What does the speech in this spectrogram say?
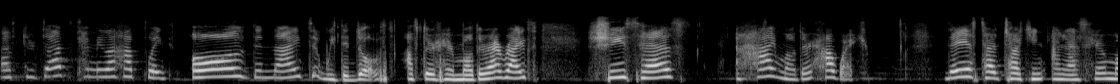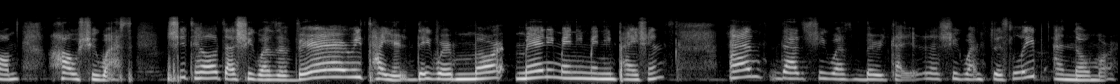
After that, Camila had played all the night with the dolls. After her mother arrived, she says, Hi, mother, how are you? They start talking and ask her mom how she was. She tells that she was very tired. They were more, many, many, many patients, and that she was very tired. That she wants to sleep and no more.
